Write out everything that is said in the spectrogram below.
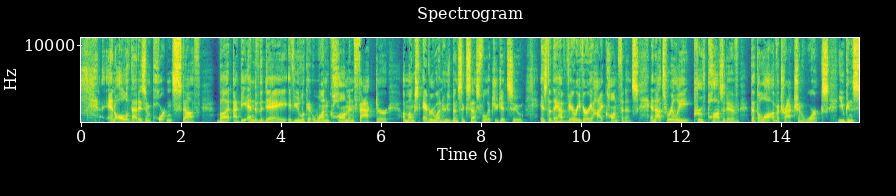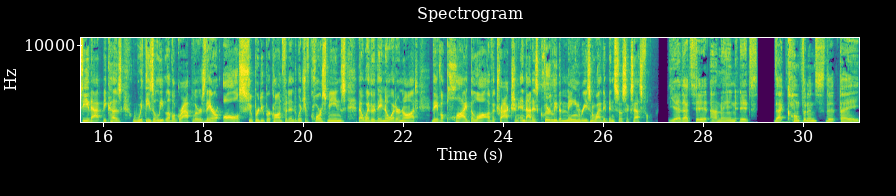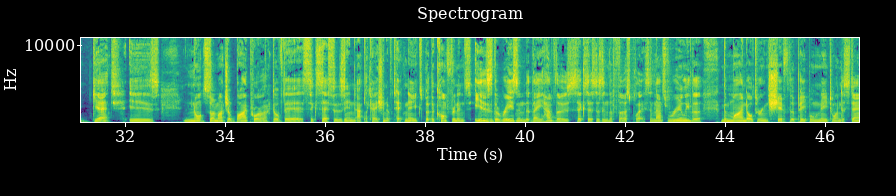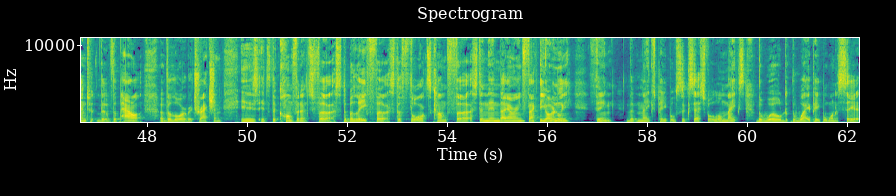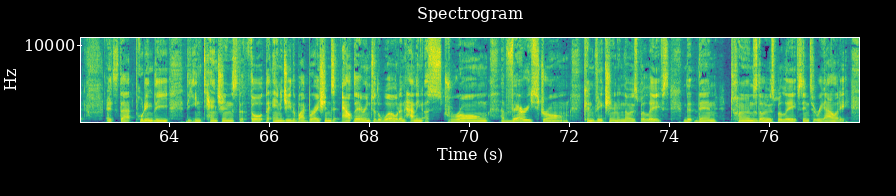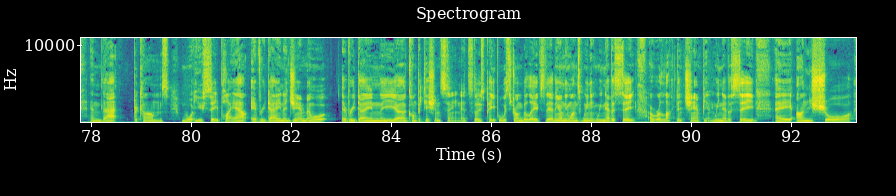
And all of that is important stuff. But at the end of the day, if you look at one common factor amongst everyone who's been successful at jujitsu is that they have very, very high confidence. And that's really proof positive that the law of attraction works. You can see that because with these elite level grapplers, they are all super duper confident, which of course means that whether they know it or not, they've applied the law of attraction. And that is clearly the main reason why they've been so successful. Yeah, that's it. I mean, it's that confidence that they get is not so much a byproduct of their successes in application of techniques, but the confidence is the reason that they have those successes in the first place. And that's really the, the mind altering shift that people need to understand the, the power of the law of attraction is it's the confidence first, the belief first, the thoughts come first, and then they are in fact the only thing that makes people successful or makes the world the way people want to see it. It's that putting the, the intentions, the thought, the energy, the vibrations out there into the world and having a strong, a very strong conviction in those beliefs that then turns those beliefs into reality. And that becomes what you see play out every day in a gym or every day in the uh, competition scene. It's those people with strong beliefs. They're the only ones winning. We never see a reluctant champion. We never see a unsure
